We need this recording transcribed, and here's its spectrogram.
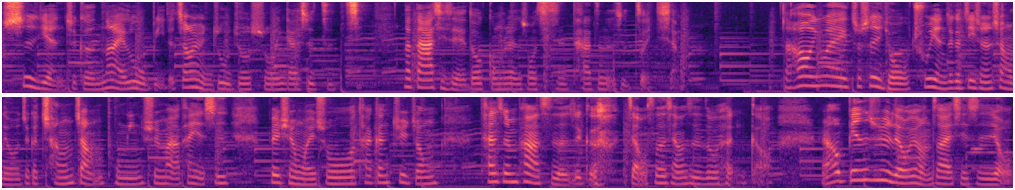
饰演这个奈洛比的张允柱就说应该是自己。那大家其实也都公认说，其实他真的是最像。然后因为就是有出演这个《寄生上流》这个厂长朴明勋嘛，他也是被选为说他跟剧中贪生怕死的这个 角色相似度很高。然后编剧刘永在其实有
